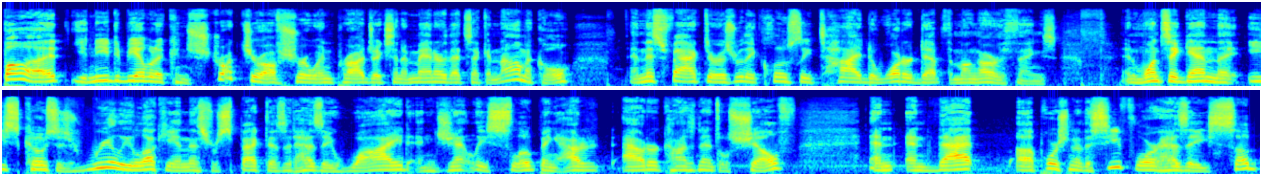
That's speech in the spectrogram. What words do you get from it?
But you need to be able to construct your offshore wind projects in a manner that's economical, and this factor is really closely tied to water depth, among other things. And once again, the East Coast is really lucky in this respect as it has a wide and gently sloping outer, outer continental shelf. And, and that uh, portion of the seafloor has a sub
